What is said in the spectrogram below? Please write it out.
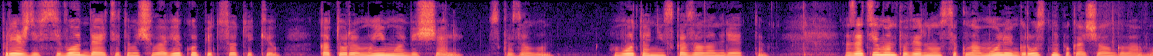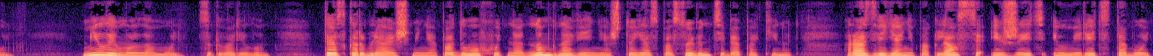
Прежде всего отдайте этому человеку пятьсот икю, которые мы ему обещали, — сказал он. — Вот они, — сказала Анриетта. Затем он повернулся к Ламолю и грустно покачал головой. — Милый мой Ламоль, — заговорил он, — ты оскорбляешь меня, подумав хоть на одно мгновение, что я способен тебя покинуть. Разве я не поклялся и жить, и умереть с тобой?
